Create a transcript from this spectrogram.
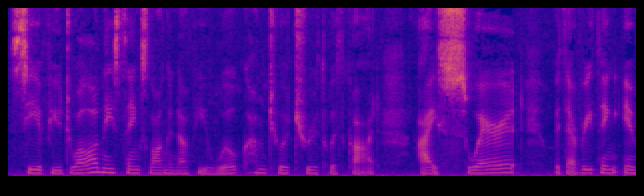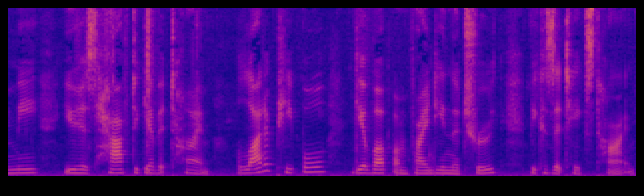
See if you dwell on these things long enough you will come to a truth with God. I swear it with everything in me. You just have to give it time. A lot of people give up on finding the truth because it takes time.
